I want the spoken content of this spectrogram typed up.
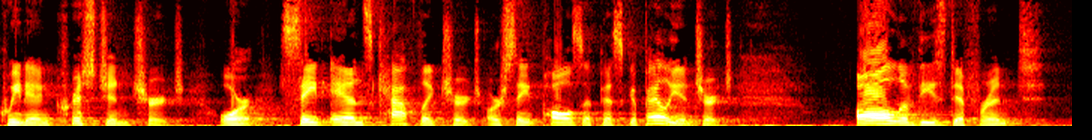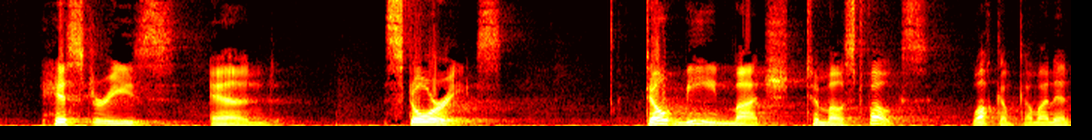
Queen Anne Christian Church, or St. Anne's Catholic Church, or St. Paul's Episcopalian Church. All of these different histories and stories don't mean much to most folks. Welcome, come on in.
